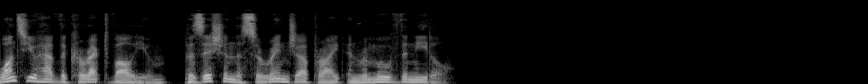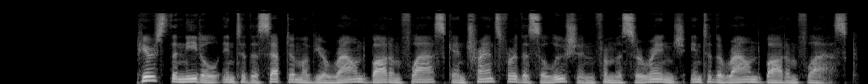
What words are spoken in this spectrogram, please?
Once you have the correct volume, position the syringe upright and remove the needle. Pierce the needle into the septum of your round bottom flask and transfer the solution from the syringe into the round bottom flask.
